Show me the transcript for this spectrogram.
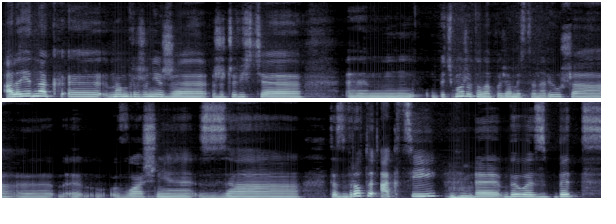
ale jednak e, mam wrażenie, że rzeczywiście być może to na poziomie scenariusza e, e, właśnie za te zwroty akcji e, były zbyt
